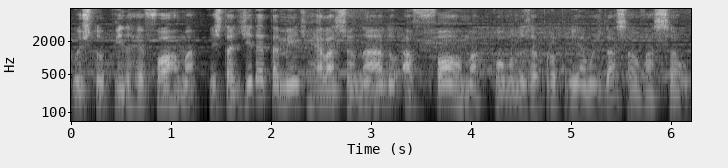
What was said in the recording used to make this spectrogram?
o estopim da reforma está diretamente relacionado à forma como nos apropriamos da salvação.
